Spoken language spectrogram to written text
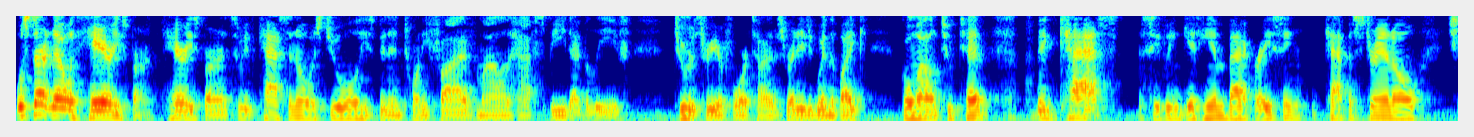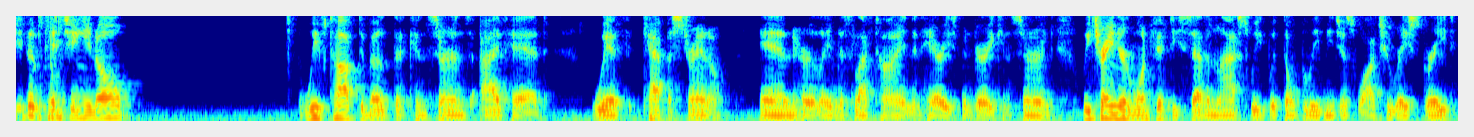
We'll start now with Harry's Barn. Harry's Barn. So we have Casanova's Jewel. He's been in 25 mile and a half speed, I believe, two or three or four times. Ready to win the bike. Go mile and 210. Big Cass. See if we can get him back racing. Capistrano. She's been pinching, you know. We've talked about the concerns I've had with Capistrano and her lameness left hind, and Harry's been very concerned. We trained her in 157 last week with Don't Believe Me, Just Watch, who raced great.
